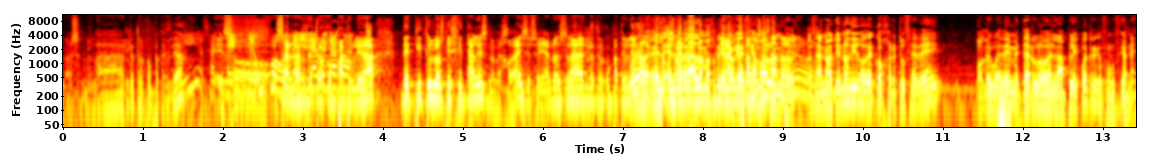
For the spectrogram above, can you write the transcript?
No, eso no es la retrocompatibilidad. Sí, o sea, que me- Eso- que un juego o sea, que la retrocompatibilidad de títulos digitales, no me jodáis, eso ya no es la retrocompatibilidad. Bueno, que es, verdad a lo mejor que lo que decíamos hablando antes. ahora. O sea, no, yo no digo de coger tu CD o DVD y meterlo en la Play 4 y que funcione.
